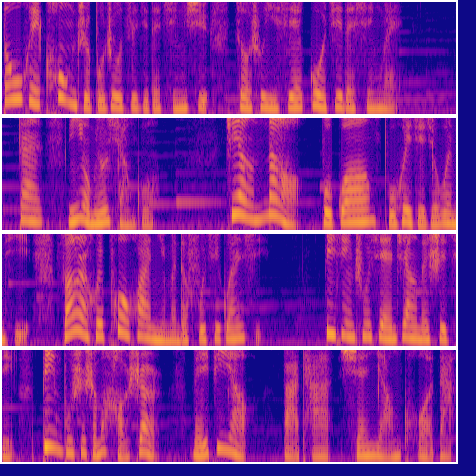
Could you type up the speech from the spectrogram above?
都会控制不住自己的情绪，做出一些过激的行为，但你有没有想过，这样闹不光不会解决问题，反而会破坏你们的夫妻关系？毕竟出现这样的事情并不是什么好事儿，没必要把它宣扬扩大。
